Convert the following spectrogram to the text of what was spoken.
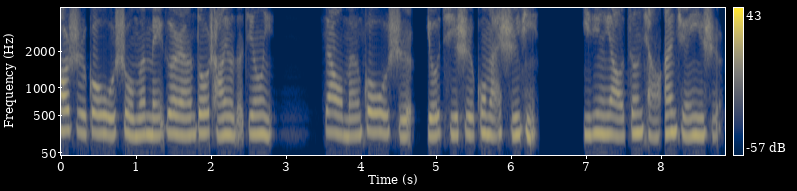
超市购物是我们每个人都常有的经历，在我们购物时，尤其是购买食品，一定要增强安全意识，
